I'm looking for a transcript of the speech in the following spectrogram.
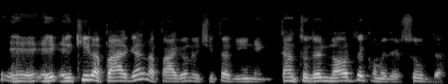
e, e, e chi la paga? La pagano i cittadini, tanto del nord come del sud.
